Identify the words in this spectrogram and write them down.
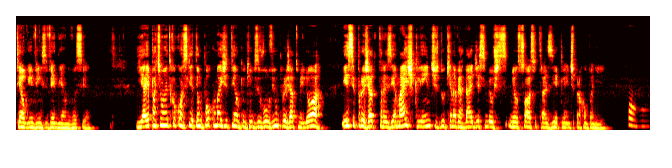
ter alguém vendendo você. E aí, a partir do momento que eu conseguia ter um pouco mais de tempo em que eu desenvolvi um projeto melhor, esse projeto trazia mais clientes do que, na verdade, esse meu, meu sócio trazia clientes para a companhia. Uhum.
